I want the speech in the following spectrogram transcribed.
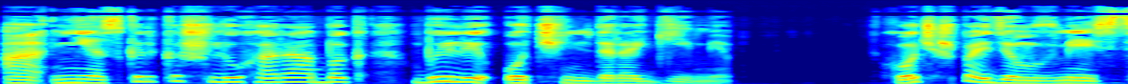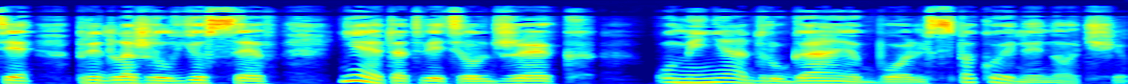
а несколько шлюх-арабок были очень дорогими. «Хочешь, пойдем вместе?» — предложил Юсеф. «Нет», — ответил Джек, — «у меня другая боль. Спокойной ночи»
